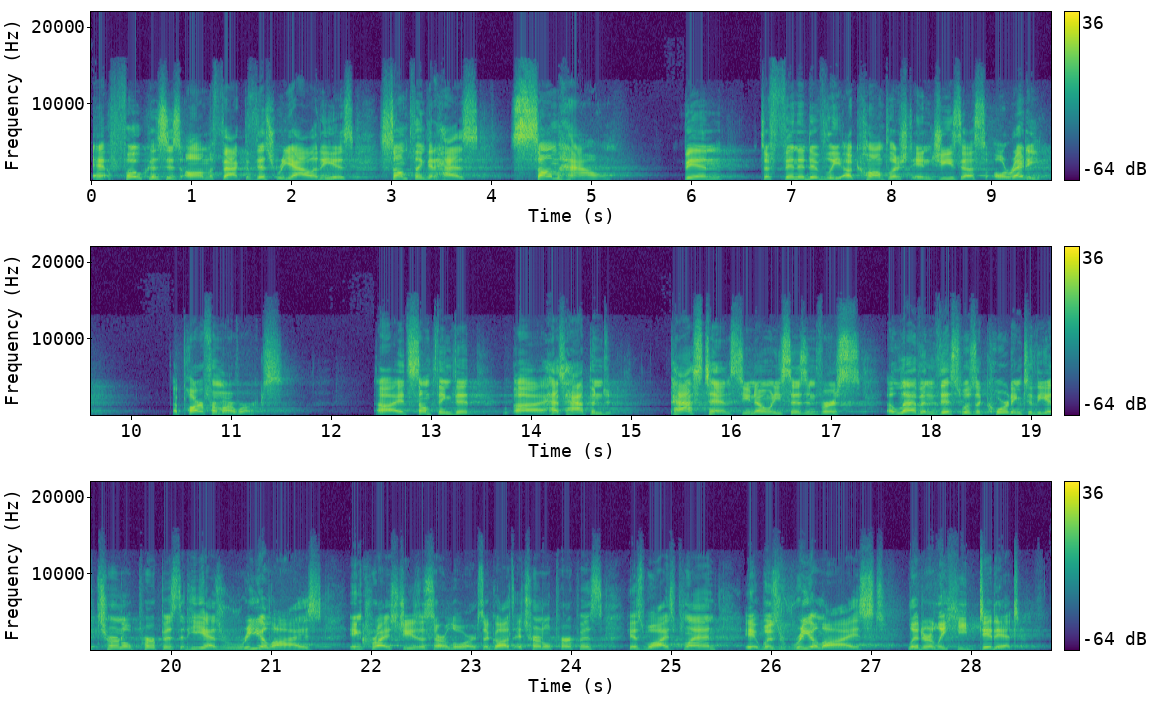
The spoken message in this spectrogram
eh, focuses on the fact that this reality is something that has somehow been definitively accomplished in Jesus already, apart from our works. Uh, it's something that uh, has happened past tense, you know, when he says in verse 11, this was according to the eternal purpose that he has realized in Christ Jesus our Lord. So, God's eternal purpose, his wise plan, it was realized, literally, he did it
